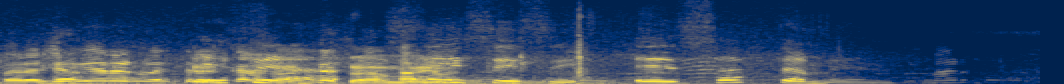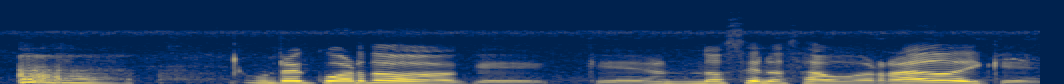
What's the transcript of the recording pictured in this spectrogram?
Para llegar a nuestra casa. Sí, sí, sí, exactamente. Un recuerdo que, no se nos ha borrado y que,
